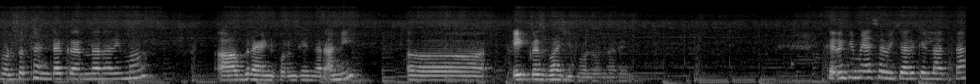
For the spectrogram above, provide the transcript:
थोडंसं थंड करणार आणि मग ग्राइंड करून घेणार. आणि एकच भाजी बनवणार आहे. कारण की मी असा विचार केला आता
